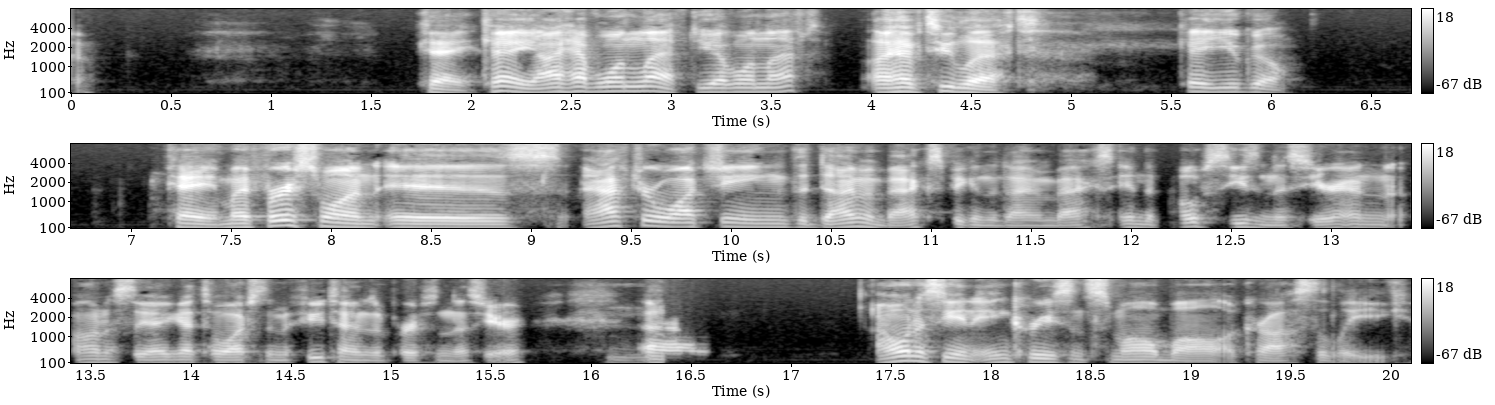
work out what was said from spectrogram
Yeah. Okay, Okay, I have one left. Do you have one left? I have two left. Okay, you go. Okay, my first one is after watching the Diamondbacks, speaking of the Diamondbacks, in the postseason this year, and honestly, I got to watch them a few times in person this year. Mhm. Uh, I want to see an increase in small ball across the league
